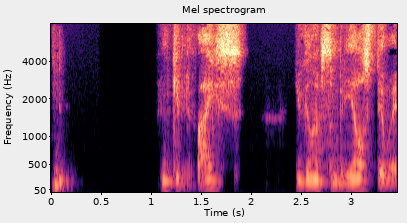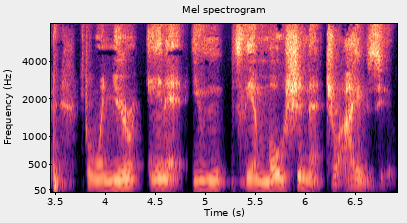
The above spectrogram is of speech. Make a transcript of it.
You give advice, You can let somebody else do it. But when you're in it, you it's the emotion that drives you.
